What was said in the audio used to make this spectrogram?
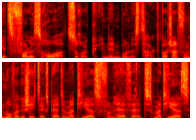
jetzt volles Rohr zurück zurück in den Bundestag. Deutschlandfunk Nova Geschichtsexperte Matthias von Hellfeld. Matthias,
